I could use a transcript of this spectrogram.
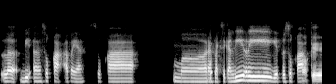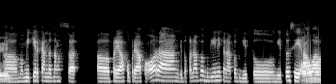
lebih uh, suka apa ya suka merefleksikan diri gitu suka okay. uh, memikirkan tentang uh, perilaku-perilaku orang gitu. Kenapa begini, kenapa begitu, gitu sih oh. awal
